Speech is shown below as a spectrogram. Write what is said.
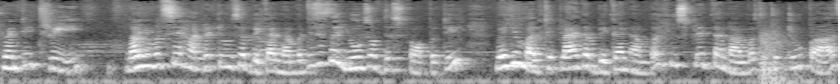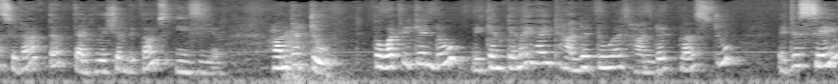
23 now you will say 102 is a bigger number. This is the use of this property. When you multiply the bigger number, you split the numbers into two parts so that the calculation becomes easier. 102. So what we can do, we can, can I write 102 as 100 plus 2? It is same,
